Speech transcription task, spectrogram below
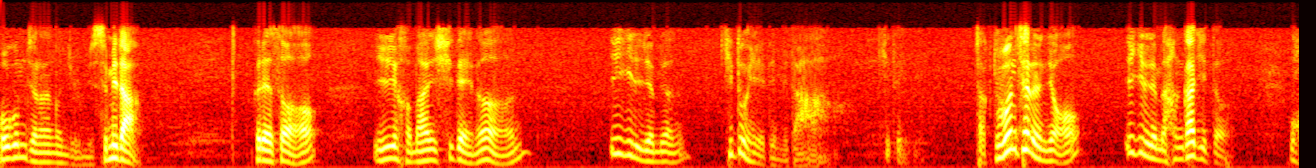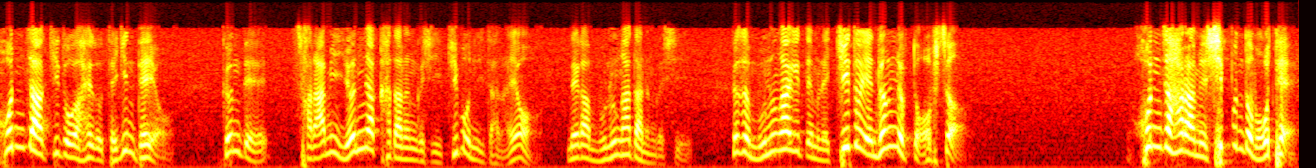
복음 전하는 건 줄 믿습니다. 그래서 이 험한 시대는 이기려면 기도해야 됩니다. 기도해야 돼요. 자, 두 번째는요. 이기려면 한 가지 더. 혼자 기도해도 되긴 돼요. 그런데 사람이 연약하다는 것이 기본이잖아요. 내가 무능하다는 것이. 그래서 무능하기 때문에 기도의 능력도 없어. 혼자 하라면 10분도 못해.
